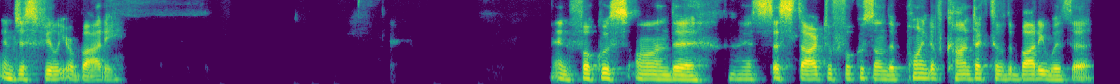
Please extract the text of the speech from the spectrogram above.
and just feel your body. And focus on the, let's just start to focus on the point of contact of the body with the,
